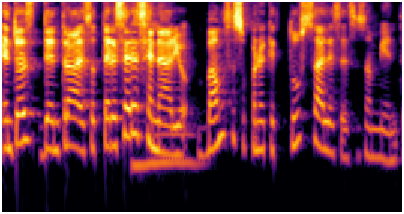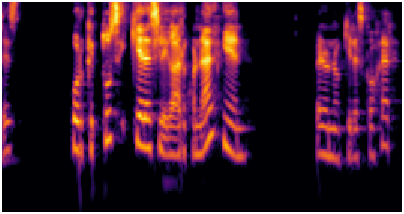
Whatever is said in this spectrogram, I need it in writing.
Entonces, de entrada, eso. Tercer escenario, Mm. vamos a suponer que tú sales de esos ambientes porque tú sí quieres ligar con alguien, pero no quieres coger.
